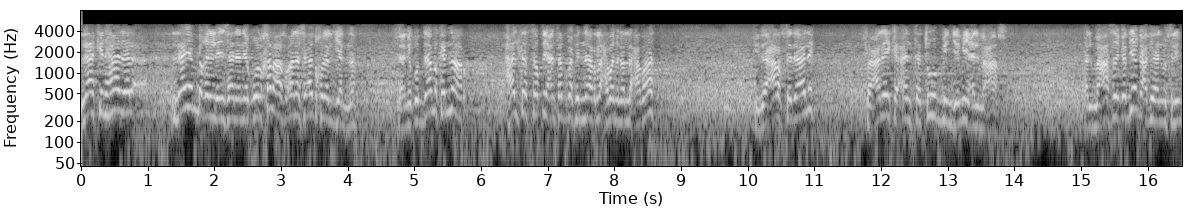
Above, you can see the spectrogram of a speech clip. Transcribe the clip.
لكن هذا لا ينبغي للإنسان أن يقول خلاص أنا سأدخل الجنة. يعني قدامك النار. هل تستطيع أن تبقى في النار لحظة من اللحظات؟ إذا عرفت ذلك فعليك أن تتوب من جميع المعاصي. المعاصي قد يقع فيها المسلم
